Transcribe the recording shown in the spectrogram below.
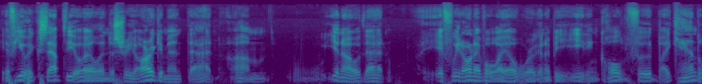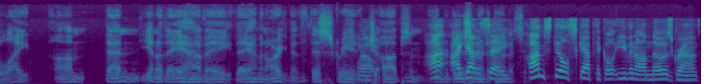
if you accept the oil industry argument that, um, you know, that if we don't have oil, we're going to be eating cold food by candlelight um, then you know they have a they have an argument that this is creating well, jobs and, I, I got to say I'm still skeptical even on those grounds.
